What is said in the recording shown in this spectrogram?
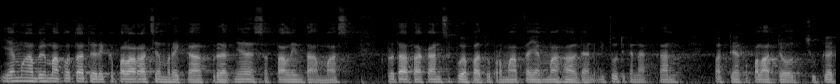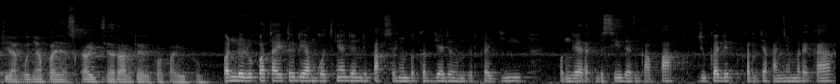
Ia mengambil mahkota dari kepala raja mereka, beratnya setalin tamas, bertatakan sebuah batu permata yang mahal dan itu dikenakan pada kepala Daud juga diangkutnya banyak sekali jaran dari kota itu. Penduduk kota itu diangkutnya dan dipaksanya bekerja dengan gergaji, penggerek besi dan kapak. Juga dipekerjakannya mereka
